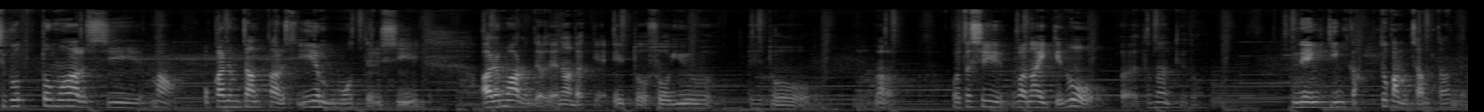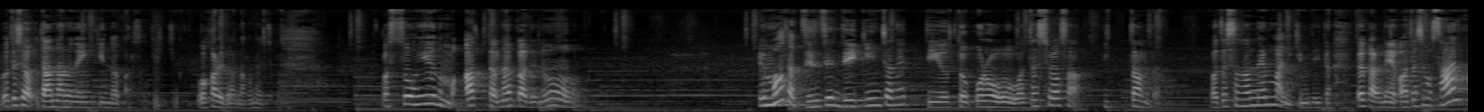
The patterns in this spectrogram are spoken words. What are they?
仕事もあるし、まあ、お金もちゃんとあるし家も持ってるしあれもあるんだよねなんだっけ、えっと、そういうえっとまあ私はないけど、えっと、なんていうの？年金か。とかもちゃんとあるんだよ。私は旦那の年金だからさ結局。別れたらなくなっちゃう、まあ、そういうのもあった中でのえまだ全然できんじゃね？っていうところを私はさ言ったんだ。私は3年前に決めていた。だからね私も30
